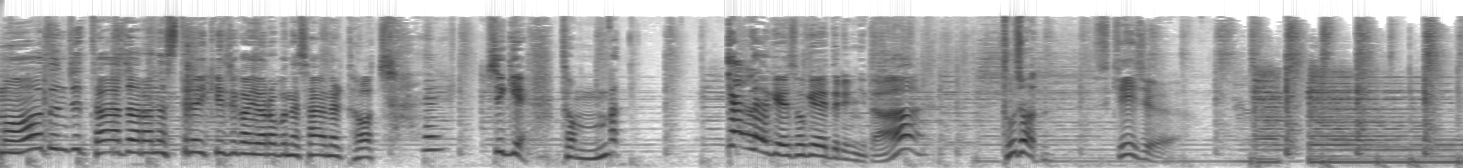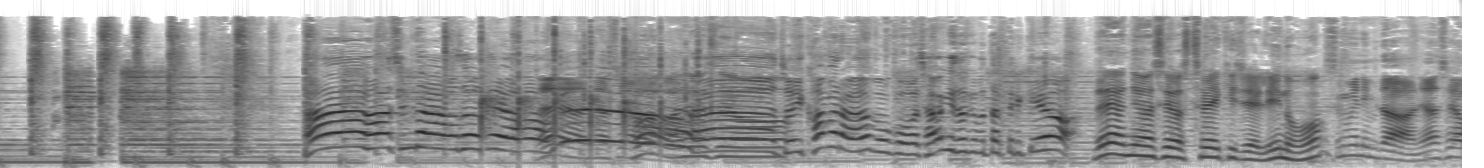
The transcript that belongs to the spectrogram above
뭐든지 다 잘하는 스트레이키즈가 여러분의 사연을 더 찰지게, 더 맛깔나게 소개해드립니다. 도전 스키즈. 아 반갑습니다. 어서오세요. 네 안녕하세요. 어, 안녕하세요. 아, 저희 카메라 보고 자기소개 부탁드릴게요. 네 안녕하세요. 스트레이키즈의 리노. 승민입니다. 안녕하세요.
